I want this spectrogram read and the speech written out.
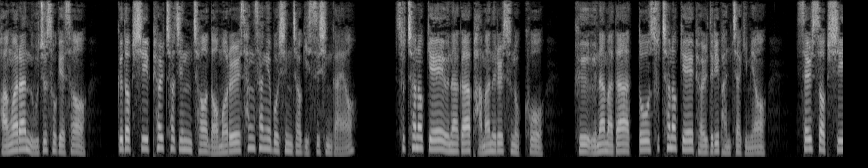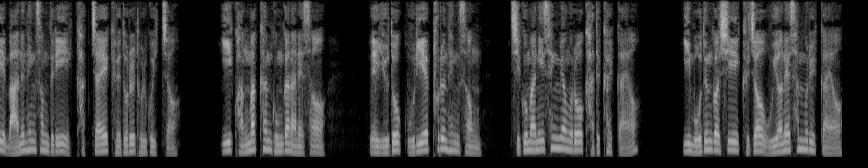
광활한 우주 속에서 끝없이 펼쳐진 저 너머를 상상해 보신 적 있으신가요? 수천억 개의 은하가 밤하늘을 수놓고 그 은하마다 또 수천억 개의 별들이 반짝이며 셀 수 없이 많은 행성들이 각자의 궤도를 돌고 있죠. 이 광막한 공간 안에서 왜 유독 우리의 푸른 행성, 지구만이 생명으로 가득할까요? 이 모든 것이 그저 우연의 산물일까요?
